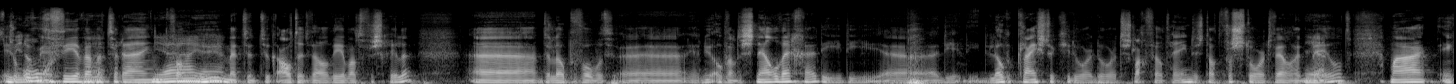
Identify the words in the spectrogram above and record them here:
is, ongeveer wel het terrein ja, van nu... Ja, met natuurlijk altijd wel weer wat verschillen. Uh, er loopt bijvoorbeeld uh, nu ook wel de snelweg. Hè, die, die, uh, die, die, loopt een klein stukje door, door het slagveld heen. Dus dat verstoort wel het ja. beeld. Maar in,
